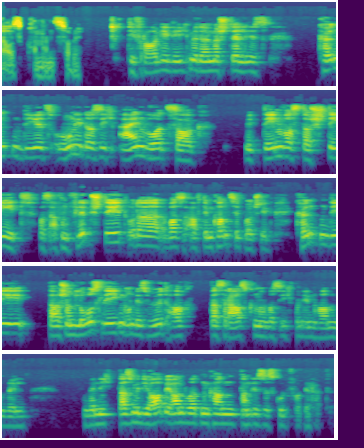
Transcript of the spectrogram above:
rauskommen soll. Die Frage, die ich mir da immer stelle, ist, könnten die jetzt, ohne dass ich ein Wort sage, mit dem, was da steht, was auf dem Flip steht oder was auf dem Conceptboard steht, könnten die da schon loslegen und es wird auch das rauskommen, was ich von ihnen haben will. Und wenn ich das mit Ja beantworten kann, dann ist es gut vorbereitet.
